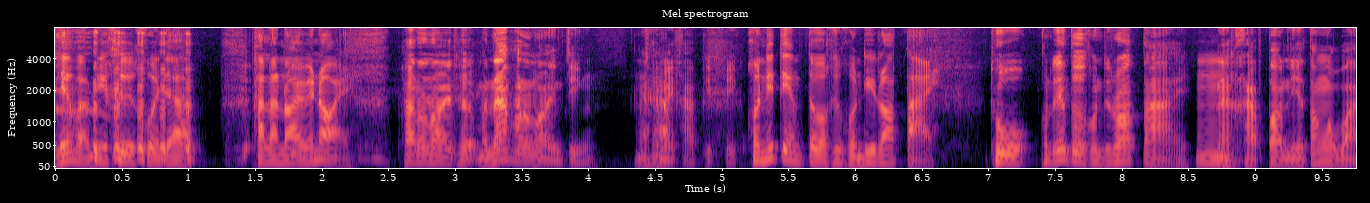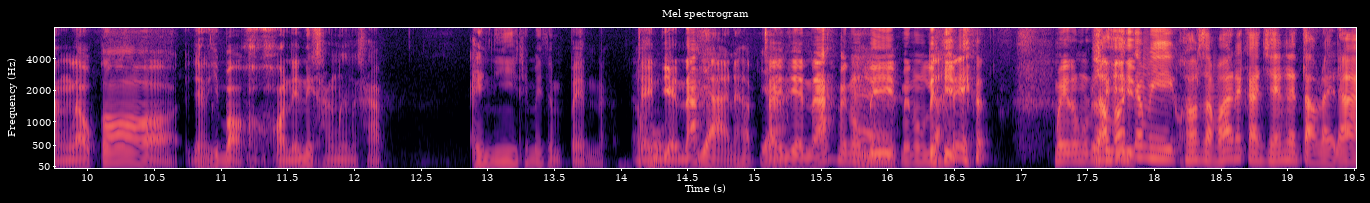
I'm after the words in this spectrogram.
เรื่องแบบนี้คือควรจะพารานอยไว้หน่อยพารานอยเถอะมันน่าพารานอยจริงๆนะครับใช่ไหมครับพี่ปิ๊กคนที่เตรียมตัวคือคนที่รอดตาย ถูกคนที่ตัวคนที่รอดตายอืมนะครับ ตอนนี้ต้องระวังแล้วก็อย่างที่บอกขอเน้นอีกครั้งหนึ่งนะครับ ไอ้นี่ที่ไม่จำเป็นอะใจเย็นนะโอ้โหอย่านะครับอย่าใจเย็นนะ ไม่ต้องรีบไม่ต้องรีบไม่ต้องรีเรามักบจะมีความสามารถในการใช้เงินตามรายได้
